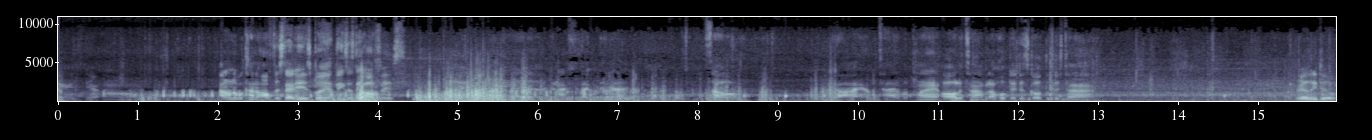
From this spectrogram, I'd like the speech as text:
here is their um. I don't know what kind of office that is, but I think that's their office. And I actually like what they got. So I am tired of applying all the time, but I hope they just go through this time. I really do.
